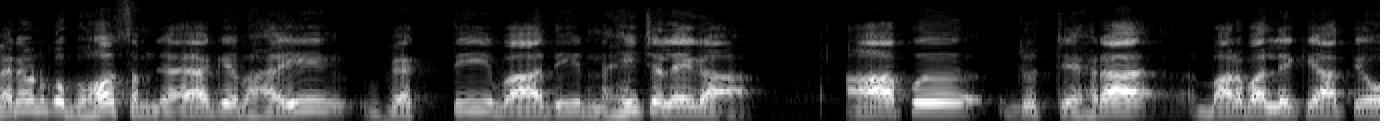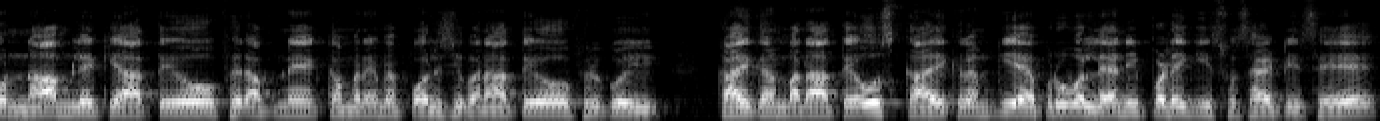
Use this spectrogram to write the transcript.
मैंने उनको बहुत समझाया कि भाई, व्यक्तिवादी नहीं चलेगा। आप जो चेहरा बार बार लेके आते हो, नाम लेके आते हो, फिर अपने कमरे में पॉलिसी बनाते हो, फिर कोई कार्यक्रम बनाते हो, उस कार्यक्रम की अप्रूवल लेनी पड़ेगी सोसाइटी से।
